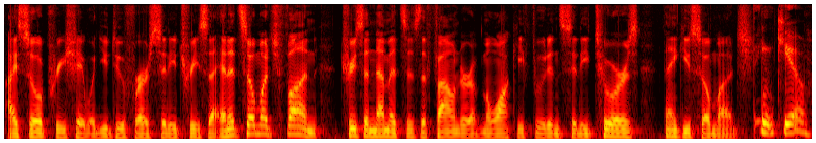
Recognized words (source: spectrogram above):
I so appreciate what you do for our city, Teresa, and it's so much fun. Teresa Nemitz is the founder of Milwaukee Food and City Tours. Thank you so much. Thank you.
